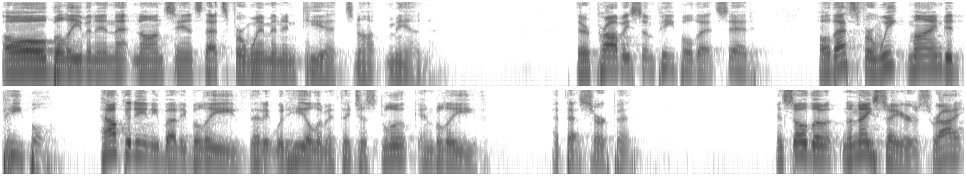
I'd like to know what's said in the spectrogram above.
Oh, believing in that nonsense, that's for women and kids, not men. There are probably some people that said, Oh, that's for weak minded people. How could anybody believe that it would heal them if they just look and believe at that serpent? And so the, the naysayers, right?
